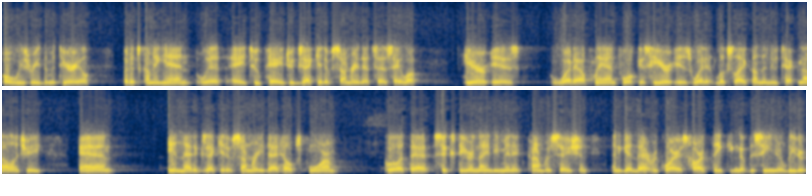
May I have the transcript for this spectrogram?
always read the material, but it's coming in with a two page executive summary that says, hey, look, here is what our plan focus, here is what it looks like on the new technology. And in that executive summary, that helps form, call it that 60 or 90 minute conversation. And again, that requires hard thinking of the senior leader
